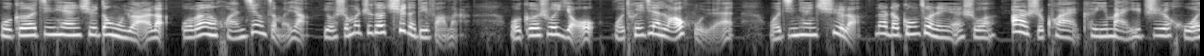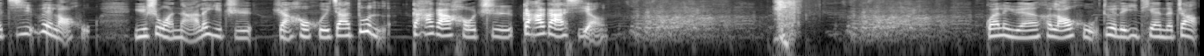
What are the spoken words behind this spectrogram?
我哥今天去动物园了我问环境怎么样有什么值得去的地方吗？我哥说有我推荐老虎园。我今天去了那儿的工作人员说二十块可以买一只活鸡喂老虎。于是我拿了一只然后回家炖了嘎嘎好吃嘎嘎香。管理员和老虎对了一天的账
